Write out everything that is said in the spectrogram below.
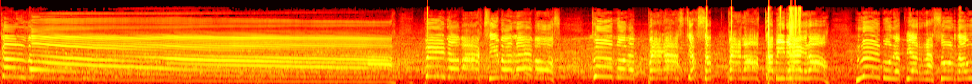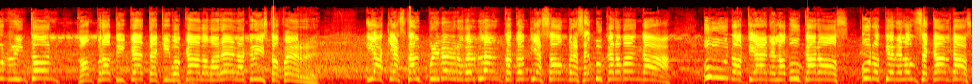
Caldas! ¡Pena máxima, Lemos! ¿Cómo le pegaste a esa pelota, mi negro? Lemos de pierna zurda, un rincón. Compró tiquete equivocado, Varela, Christopher. Y aquí está el primero del blanco con 10 hombres en Bucaramanga. Uno tiene los Búcaros, uno tiene el Once Caldas,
